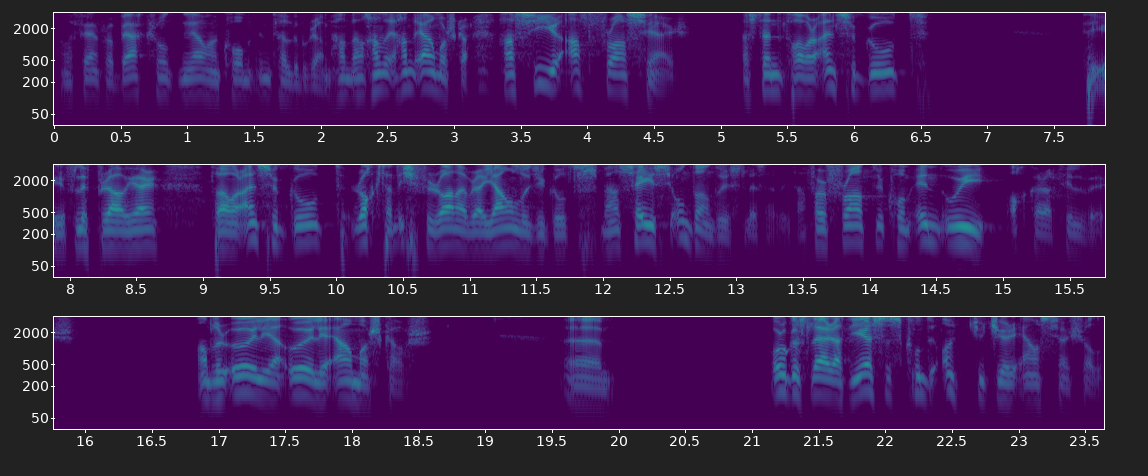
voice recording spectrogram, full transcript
Han er fan fra bakgrunden, ja, han kom inn til det programmet. Han, han, han er marska. Han sier alt fra seg her. Han stendet, han var en så god, til er flipper av her, ta han var en så god, råkte han ikke for han av jaunlogi gods, men han sier seg undan, han får fra at du kom inn i akkurat tilvær. Han blir øyelig, øyelig avmarskavs. Uh, Orgus lærer at Jesus kunne ikke gjøre av seg selv.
